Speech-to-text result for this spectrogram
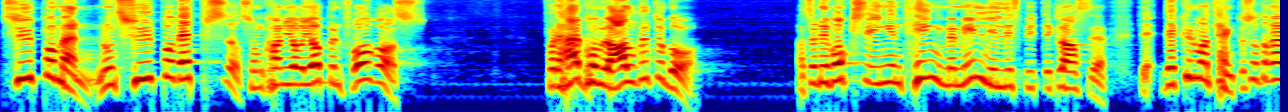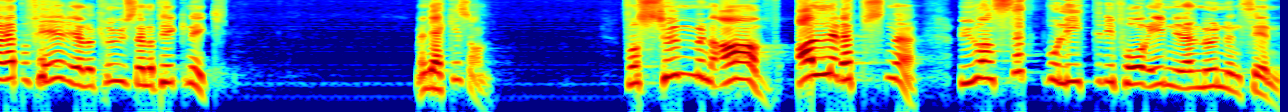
supermenn, noen supervepser som kan gjøre jobben for oss. For det her kommer jo aldri til å gå. Altså, Det vokser ingenting med min lille spytteklasse. Det, det kunne man tenkt. Og så drar jeg på ferie eller cruise eller piknik. Men det er ikke sånn. For summen av alle vepsene, uansett hvor lite de får inn i den munnen sin,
